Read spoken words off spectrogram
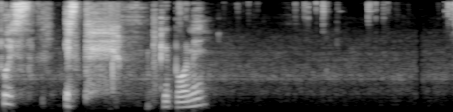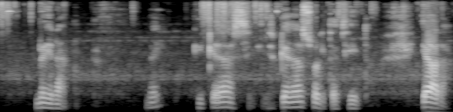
pues este que pone verano ¿ve? y queda así, queda sueltecito. Y ahora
